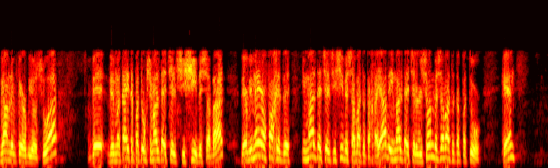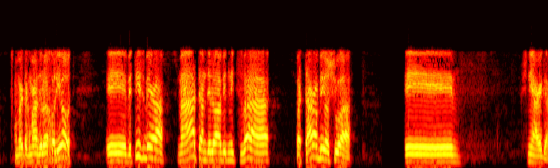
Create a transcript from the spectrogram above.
גם לפי רבי יהושע. ומתי אתה פטור כשמלת את של שישי בשבת, ורבי מאיר הפך את זה, אם מלת את של שישי בשבת אתה חייב, ואם מלת את של ראשון בשבת אתה פטור, כן? אומרת הגמרא זה לא יכול להיות. אה, ותסברה, מה אטם דלא עביד מצווה, פטר רבי יהושע. שנייה, רגע,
